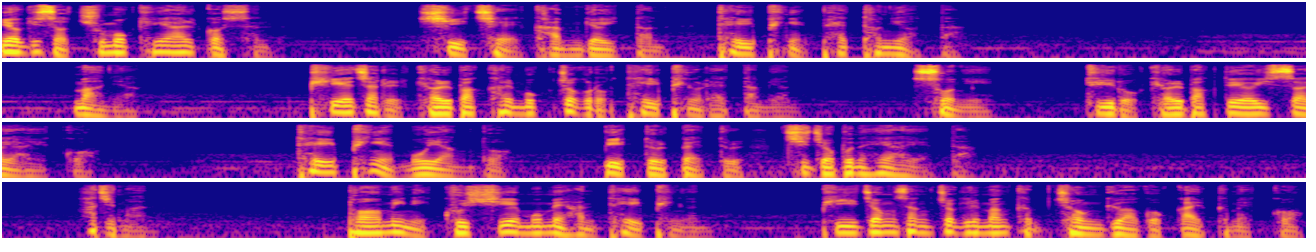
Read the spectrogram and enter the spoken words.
여기서 주목해야 할 것은 시체에 감겨 있던 테이핑의 패턴이었다. 만약 피해자를 결박할 목적으로 테이핑을 했다면 손이 뒤로 결박되어 있어야 했고 테이핑의 모양도 삐뚤빼뚤 지저분해야 했다. 하지만 범인이 구 씨의 몸에 한 테이핑은 비정상적일 만큼 정교하고 깔끔했고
